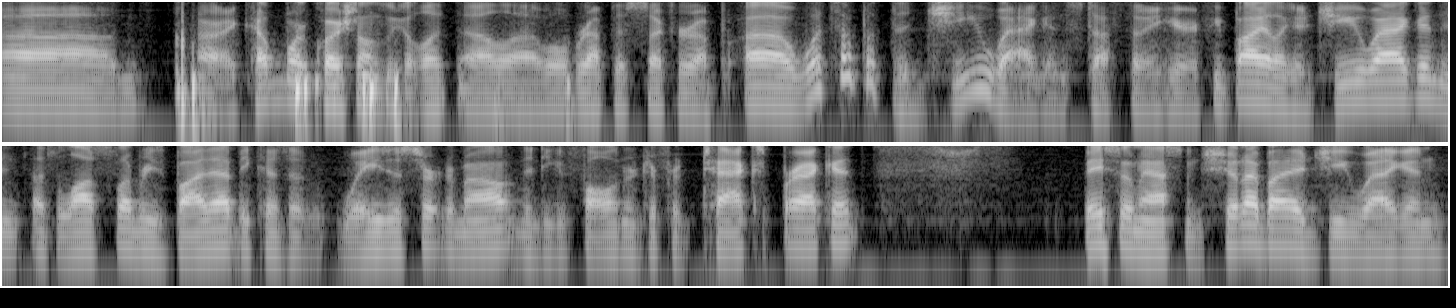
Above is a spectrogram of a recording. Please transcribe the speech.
Um. All right. A couple more questions. I'll, I'll uh, we'll wrap this sucker up. Uh, what's up with the G wagon stuff that I hear? If you buy like a G wagon, a lot of celebrities buy that because it weighs a certain amount, and then you can fall under a different tax bracket. Basically, I'm asking, should I buy a G wagon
